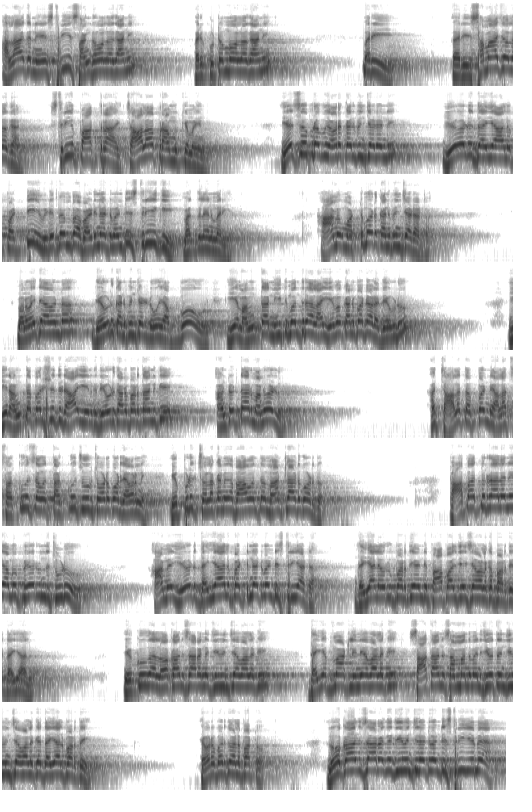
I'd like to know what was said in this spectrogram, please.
అలాగనే స్త్రీ సంఘంలో కానీ మరి కుటుంబంలో కానీ మరి మరి సమాజంలో కానీ స్త్రీ పాత్ర చాలా ప్రాముఖ్యమైంది. యేసు ప్రభు ఎవరు కనిపించాడండి? ఏడు దయ్యాలు పట్టి విడిపింపబడినటువంటి స్త్రీకి మగ్ధులైన మరి ఆమెకు మొట్టమొదటి కనిపించాడట. మనమైతే ఏమంట? దేవుడు కనిపించాడు. ఓ అబ్బో ఏమంతా నీతిమంతురాలా ఏమో కనపడ్డాడా దేవుడు? ఈయన అంత పరిశుద్ధుడా? ఈయనకు దేవుడు కనపడటానికి అంటుంటారు మనవాళ్ళు అది చాలా తప్పండి. అలా తక్కువ తక్కువ చూపు చూడకూడదు ఎవరిని. ఎప్పుడు చులకనగా భావంతో మాట్లాడకూడదు. పాపాత్మురాలని ఆమె పేరుంది చూడు. ఆమె ఏడు దయ్యాలు పట్టినటువంటి స్త్రీ అట. దయ్యాలు ఎవరికి పడతాయండి? పాపాలు చేసే వాళ్ళకి పడతాయి దయ్యాలు. ఎక్కువగా లోకానుసారంగా జీవించే వాళ్ళకి దయ్య మాటలు వినే వాళ్ళకి సాతాను సంబంధమైన జీవితం జీవించే వాళ్ళకే దయ్యాలు పడతాయి. ఎవరు పడితే వాళ్ళు పట్టవు. లోకానుసారంగా జీవించినటువంటి స్త్రీ ఈమె.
